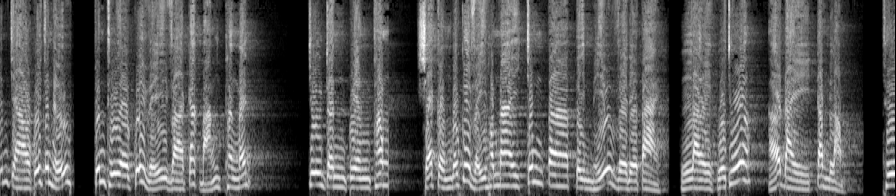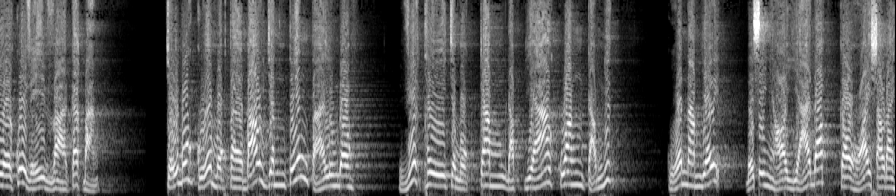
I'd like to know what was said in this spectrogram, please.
Kính chào quý tín hữu, kính thưa quý vị và các bạn thân mến. Chương trình truyền thông sẽ cùng với quý vị hôm nay chúng ta tìm hiểu về đề tài lời của Chúa ở đầy trong lòng. Thưa quý vị và các bạn, chủ bút của một tờ báo danh tiếng tại London viết thư cho một trăm độc giả quan trọng nhất của nam giới để xin họ giải đáp câu hỏi sau đây.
